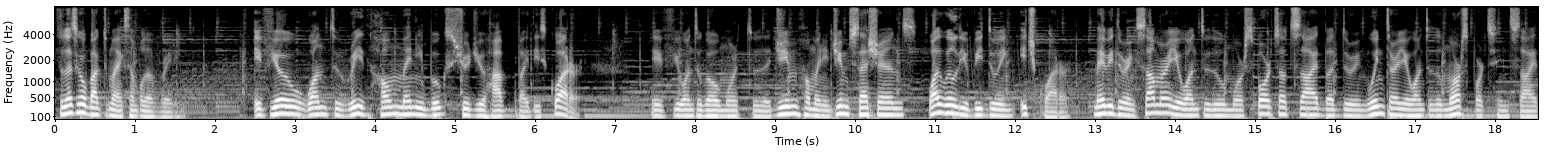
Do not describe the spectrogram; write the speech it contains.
So let's go back to my example of reading. if you want to read, how many books should you have by this quarter? If you want to go more to the gym, how many gym sessions? What will you be doing each quarter? Maybe during summer you want to do more sports outside, but during winter you want to do more sports inside,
